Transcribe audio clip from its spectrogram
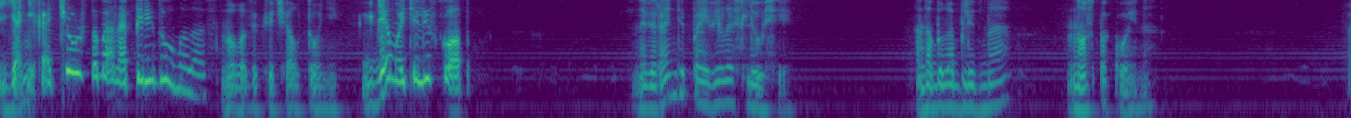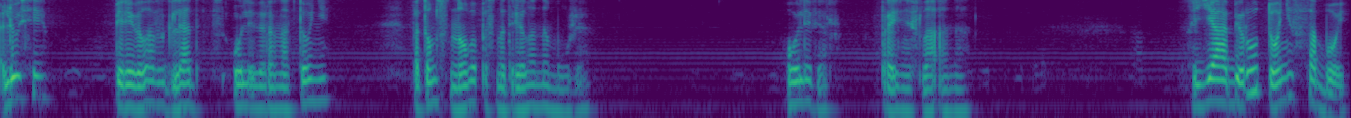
«Я не хочу, чтобы она передумала!» Снова закричал Тони. «Где мой телескоп?» На веранде появилась Люси. Она была бледна, но спокойна. Люси перевела взгляд с Оливера на Тони, потом снова посмотрела на мужа. «Оливер», — произнесла она, — «я беру Тони с собой».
